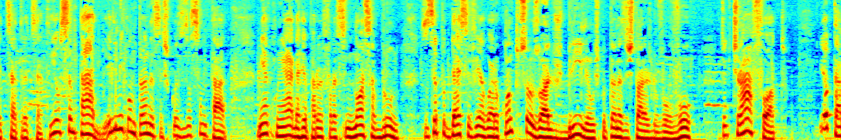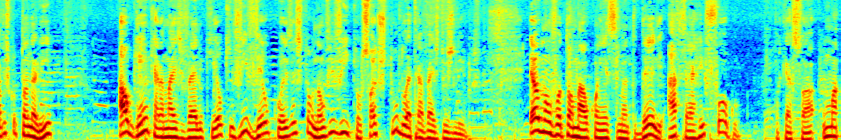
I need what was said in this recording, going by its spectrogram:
etc, etc. E eu sentado, ele me contando essas coisas, eu sentado. Minha cunhada reparou e falou assim: Nossa, Bruno, se você pudesse ver agora quanto seus olhos brilham escutando as histórias do vovô, tinha que tirar uma foto. E eu tava escutando ali alguém que era mais velho que eu, que viveu coisas que eu não vivi, que eu só estudo através dos livros. Eu não vou tomar o conhecimento dele a ferro e fogo, porque é só uma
